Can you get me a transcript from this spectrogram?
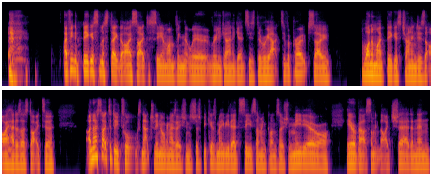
I think the biggest mistake that I started to see, and one thing that we're really going against, is the reactive approach. So, one of my biggest challenges that I had as I started to, and I started to do talks naturally in organizations, just because maybe they'd see something on social media or hear about something that I'd shared, and then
